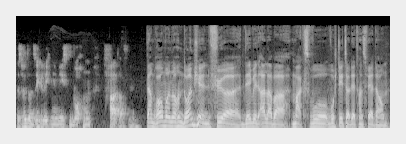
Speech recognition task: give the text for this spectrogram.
Das wird dann sicherlich in den nächsten Wochen Fahrt aufnehmen. Dann brauchen wir noch ein Däumchen für David Alaba. Max, wo, wo steht da der Transferdaumen?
